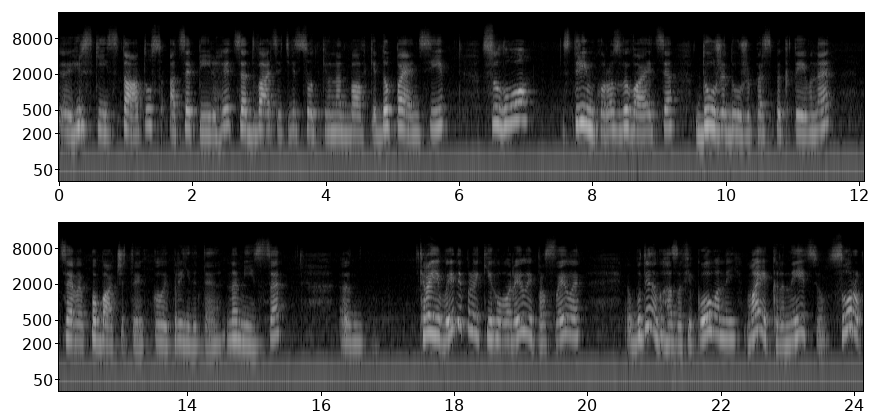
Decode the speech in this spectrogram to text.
е, гірський статус, а це пільги, це 20% надбавки до пенсії. Село стрімко розвивається, дуже-дуже перспективне. Це ви побачите, коли приїдете на місце. Е, Краєвиди, про які говорили і просили. Будинок газофікований, має криницю, 40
